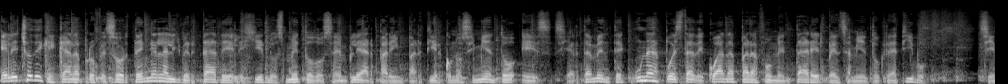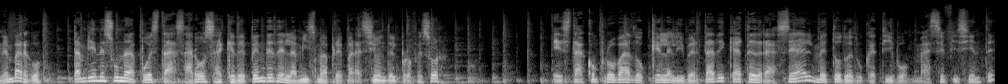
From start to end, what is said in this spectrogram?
El hecho de que cada profesor tenga la libertad de elegir los métodos a emplear para impartir conocimiento es, ciertamente, una apuesta adecuada para fomentar el pensamiento creativo. Sin embargo, también es una apuesta azarosa que depende de la misma preparación del profesor. ¿Está comprobado que la libertad de cátedra sea el método educativo más eficiente?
